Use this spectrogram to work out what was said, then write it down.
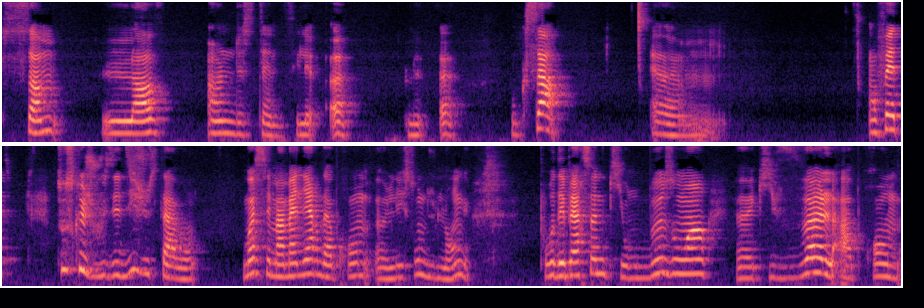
Some, Love, Understand. C'est le E. Le E. Donc ça, euh, en fait, tout ce que je vous ai dit juste avant, moi, c'est ma manière d'apprendre euh, les sons d'une langue. Pour des personnes qui ont besoin, euh, qui veulent apprendre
